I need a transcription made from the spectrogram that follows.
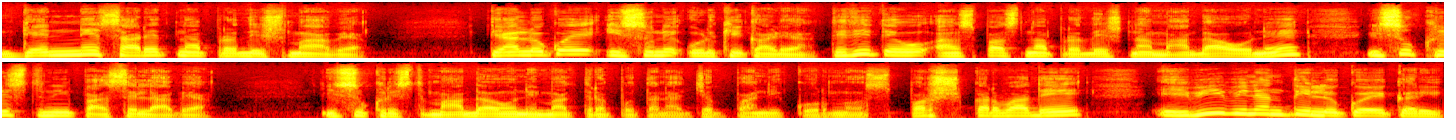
ગેન્ને સારેતના પ્રદેશમાં આવ્યા. ત્યાં લોકોએ ઈસુને ઓળખી કાઢ્યા. તેથી તેઓ આસપાસના પ્રદેશના માદાઓને ઈસુ ખ્રિસ્તની પાસે લાવ્યા. ઈસુ ખ્રિસ્ત માદાઓને માત્ર પોતાના જબ્બાની કોરનો સ્પર્શ કરવા દે એવી વિનંતી લોકોએ કરી.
